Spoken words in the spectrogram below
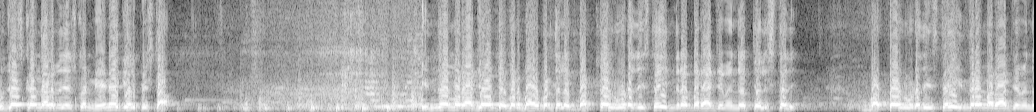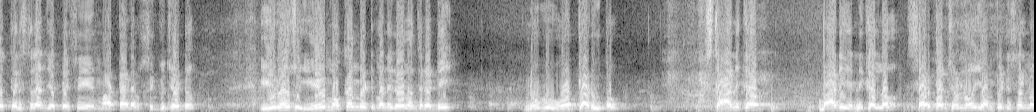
భుజస్కంధాల మీద వేసుకొని నేనే గెలిపిస్తా. ఇందిరమ్మ రాజ్యం అంటే ఎవరు భయపడతలేరు బట్టలు ఊడదీస్తే ఇందిరమ్మ రాజ్యం ఏందో తెలుస్తుంది. బట్టలు ఊడదీస్తే ఇందిరమ్మ రాజ్యం ఏందో తెలుస్తుంది అని చెప్పేసి మాట్లాడడం సిగ్గుచేటు. ఈరోజు ఏ ముఖం పెట్టుకొని రేవంత్ రెడ్డి నువ్వు ఓట్లు అడుగుతావు? స్థానిక బాడీ ఎన్నికల్లో సర్పంచులను ఎంపీటీసీలను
